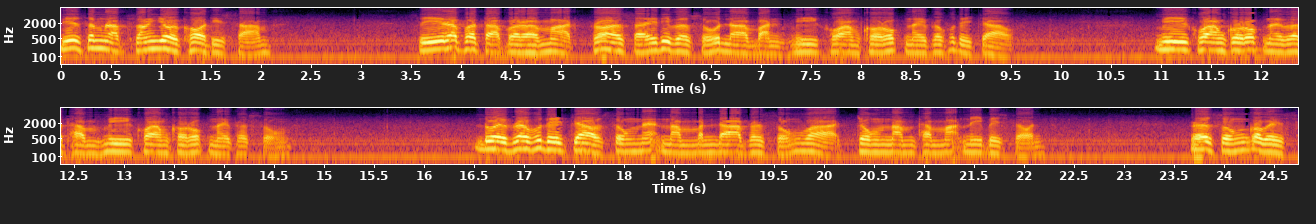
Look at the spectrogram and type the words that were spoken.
นี่สำหรับสังโยชน์ข้อที่สามศีลพตปรามาตเพราะอาศัยที่พระโสดาบันมีความเคารพในพระพุทธเจ้า มีความเคารพในพระธรรม มีความเคารพในพระสงฆ์ด้วยพระพุทธเจ้าทรงแนะนำบรรดาพระสงฆ์ว่าจงนำธรรมะนี้ไปสอน พระสงฆ์ก็ไปส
